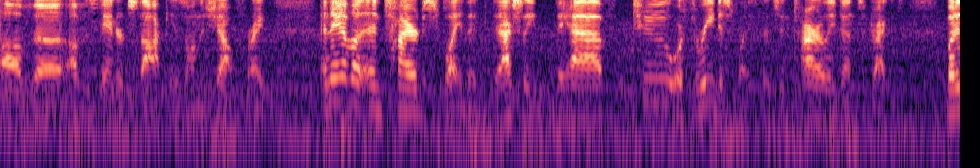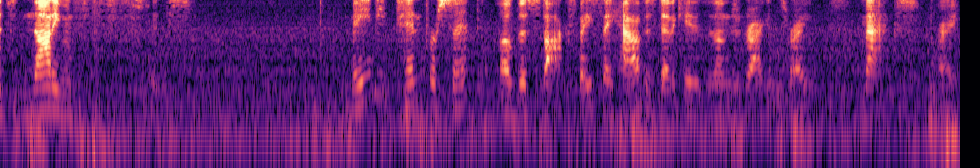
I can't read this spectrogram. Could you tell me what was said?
of the of the standard stock is on the shelf, right? And they have an entire display that actually they have two or three displays that's entirely Dungeons and Dragons, but it's not even it's maybe ten percent of the stock space they have is dedicated to Dungeons and Dragons, right? Max, right?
